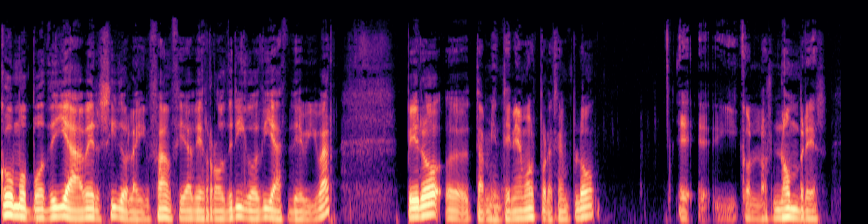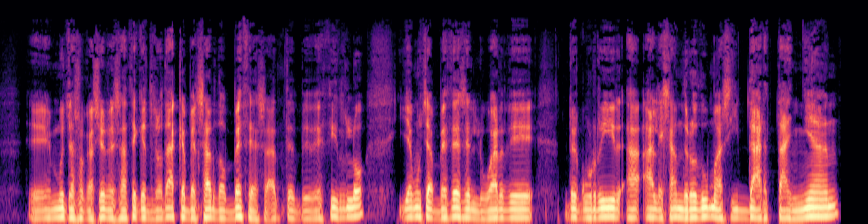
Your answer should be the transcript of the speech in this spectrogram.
cómo podía haber sido la infancia de Rodrigo Díaz de Vivar, pero eh, también teníamos, por ejemplo, y con los nombres en muchas ocasiones hace que te lo tengas que pensar dos veces antes de decirlo, y ya muchas veces en lugar de recurrir a Alejandro Dumas y D'Artagnan,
